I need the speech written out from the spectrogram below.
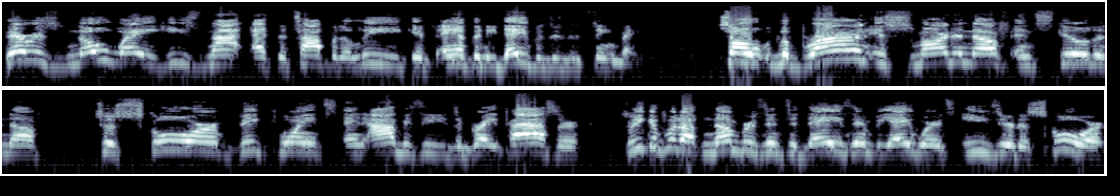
there is no way he's not at the top of the league if Anthony Davis is his teammate. So LeBron is smart enough and skilled enough to score big points, and obviously he's a great passer. So he can put up numbers in today's NBA where it's easier to score,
